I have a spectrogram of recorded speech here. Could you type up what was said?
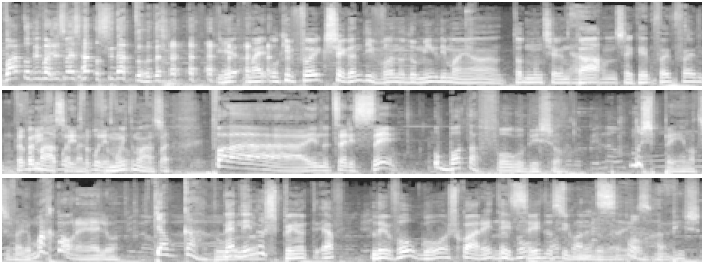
Quatro vezes vai ser a torcida toda. E- mas o que foi que chegando de van no domingo de manhã, todo mundo chegando de carro, não sei o que, foi, foi, foi, bonito, massa, foi bonito, foi bonito. muito Foi- massa. Falar ainda de Série C, o Botafogo, bicho. Nos pênaltis, velho. Marco Aurélio, Thiago Cardoso. Não é nem nos pênaltis. é- Levou o gol aos 46 Levou do aos segundo, 46. velho. Porra, bicho.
